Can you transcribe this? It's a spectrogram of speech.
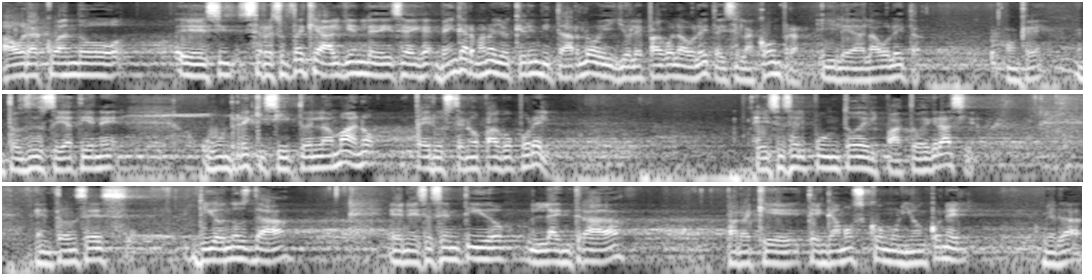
Ahora, cuando eh, se resulta que alguien le dice, venga hermano, yo quiero invitarlo y yo le pago la boleta y se la compran y le da la boleta. ¿ok? Entonces usted ya tiene un requisito en la mano, pero usted no pagó por él. Ese es el punto del pacto de gracia. Entonces Dios nos da en ese sentido la entrada para que tengamos comunión con Él, ¿verdad?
